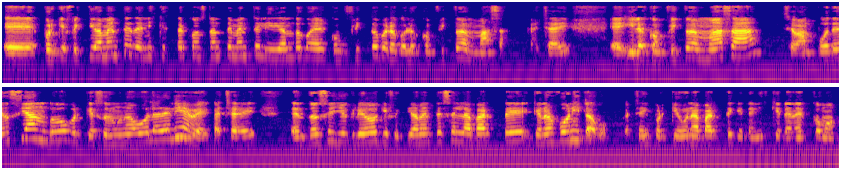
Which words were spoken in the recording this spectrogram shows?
Eh, porque efectivamente tenéis que estar constantemente lidiando con el conflicto, pero con los conflictos en masa, ¿cachai? Eh, y los conflictos en masa se van potenciando porque son una bola de nieve, ¿cachai? Entonces yo creo que efectivamente esa es la parte que no es bonita, ¿cachai? Porque es una parte que tenéis que tener como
